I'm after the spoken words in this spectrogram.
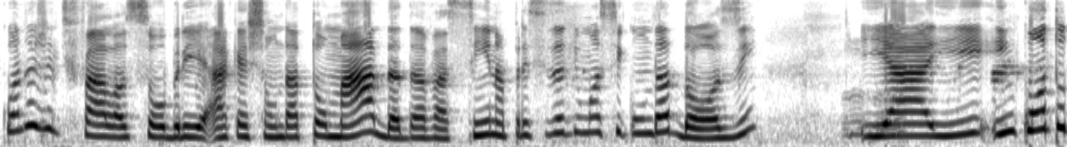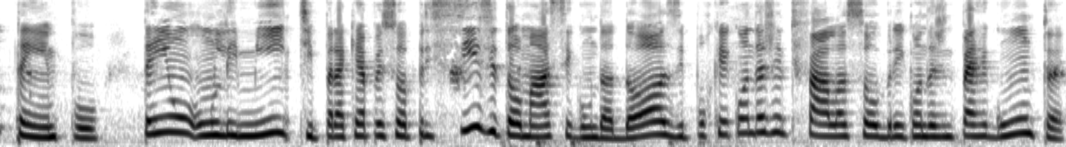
Quando a gente fala sobre a questão da tomada da vacina, precisa de uma segunda dose. Uhum. E aí, em quanto tempo tem um, um limite para que a pessoa precise tomar a segunda dose? Porque quando a gente fala sobre, quando a gente pergunta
